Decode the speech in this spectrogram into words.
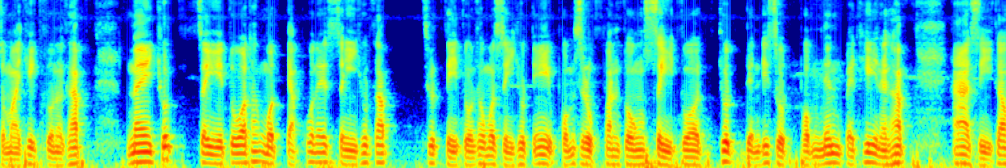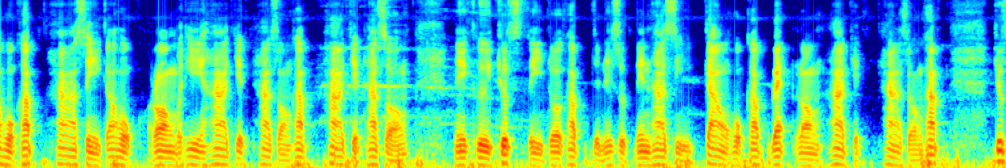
สมาชิกตัวนะครับ ในชุด 4 ตัวทั้งหมดจับคู่ได้4ชุดครับ ชุด 4 ตัวทั้งหมด4ชุดนี้ ผมสรุปฟันธง4 ตัวชุดเด่นที่สุด ผมเน้นไปที่นะครับ 5496 ครับ 5496 รองไปที่ 5752 ครับ 5752 นี่คือชุด 4 ตัวครับ เด่นที่สุดเน้น 5496 ครับ และรอง 5752 ครับ ชุด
